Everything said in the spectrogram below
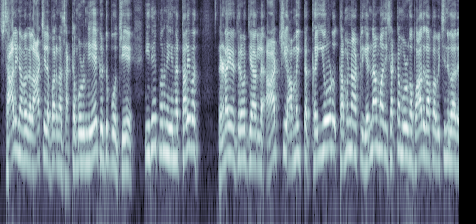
ஸ்டாலின் அவர்கள் ஆட்சியில பாருங்க சட்டம் ஒழுங்கே கெட்டு போச்சு. இதே பாருங்க எங்க தலைவர் ரெண்டாயிரத்தி இருபத்தி ஆறுல ஆட்சி அமைத்த கையோடு தமிழ்நாட்டில் என்ன மாதிரி சட்டம் ஒழுங்கை பாதுகாப்பா வச்சுருக்காரு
